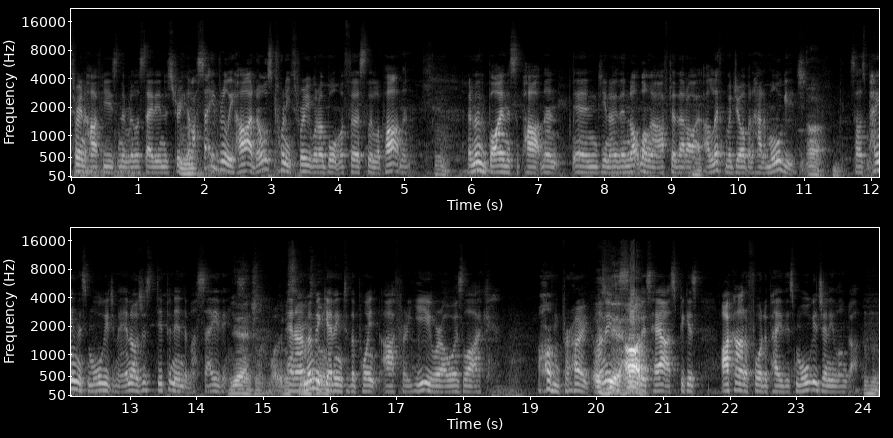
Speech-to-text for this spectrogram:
three and a half years in the real estate industry, Mm-hmm. and I saved really hard. And I was 23 when I bought my first little apartment. I remember buying this apartment, and you know, then not long after that, I, I left my job and had a mortgage. Ah, So I was paying this mortgage, man. I was just dipping into my savings. yeah. and she's like, "What, what's- And I remember getting to the point after a year where I was like, I'm broke. I need to sell hard. this house because I can't afford to pay this mortgage any longer. Mm-hmm.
